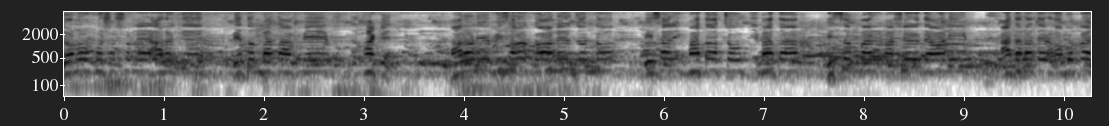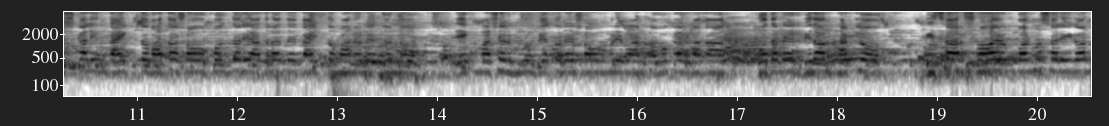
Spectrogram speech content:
জনপ্রশাসনের আলোকে বেতন ভাতা পেয়ে থাকেন। মাননীয় বিচারকগণের জন্য বিচারিক ভাতা, চৌকি ভাতা, ডিসেম্বর মাসের দেওয়ানি আদালতের অবকাশকালীন দায়িত্ব ভাতা সহ ফৌজদারি আদালতের দায়িত্ব পালনের জন্য এক মাসের মূল বেতনের সমপরিমাণ অবকাশ ভাতা প্রদানের বিধান থাকলেও বিচার সহায়ক কর্মচারীগণ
